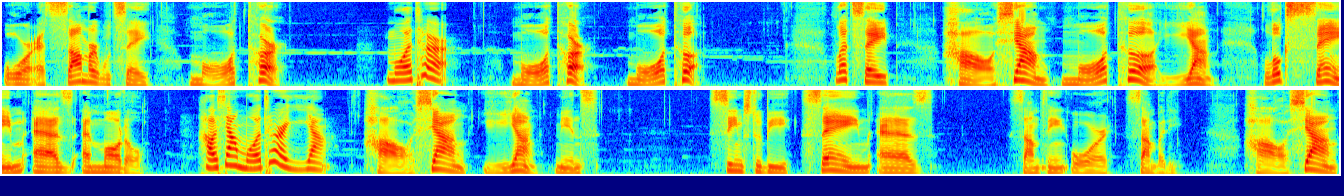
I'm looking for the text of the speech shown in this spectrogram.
or as Summer would say, 模特儿模特儿，模特儿模特。Let's say 好像模特一样 looks same as a model. 好像模特儿一样。好像一样 means seems to be same as something or somebody. 好像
